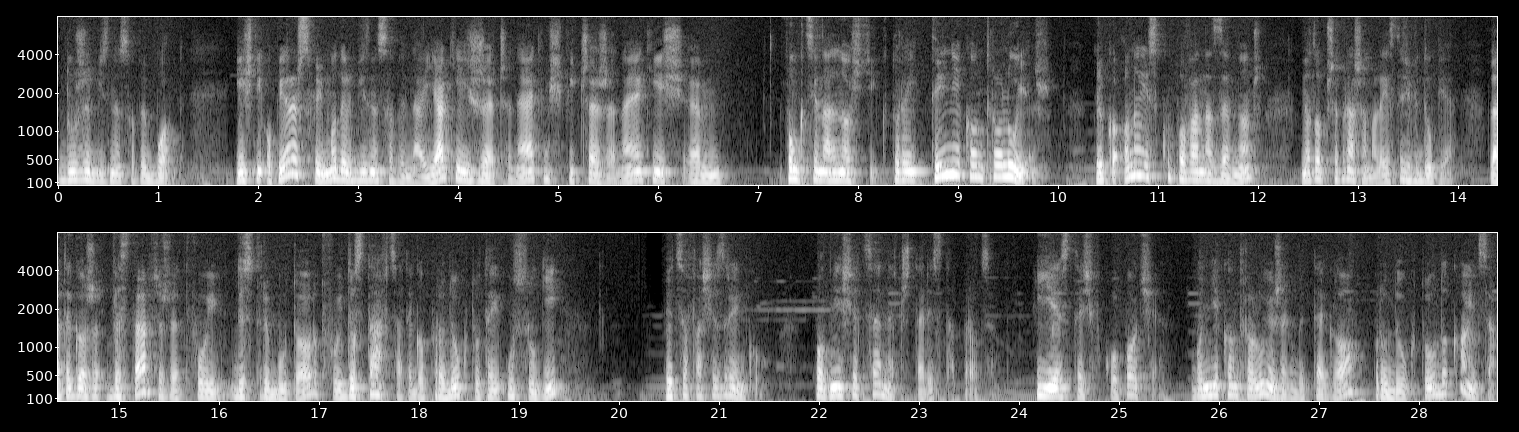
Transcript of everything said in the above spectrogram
duży biznesowy błąd. Jeśli opierasz swój model biznesowy na jakiejś rzeczy, na jakimś featureze, na jakiejś funkcjonalności, której ty nie kontrolujesz, tylko ona jest kupowana z zewnątrz, no to przepraszam, ale jesteś w dupie. Dlatego, że wystarczy, że Twój dystrybutor, Twój dostawca tego produktu, tej usługi wycofa się z rynku, podniesie cenę 400% i jesteś w kłopocie, bo nie kontrolujesz jakby tego produktu do końca.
